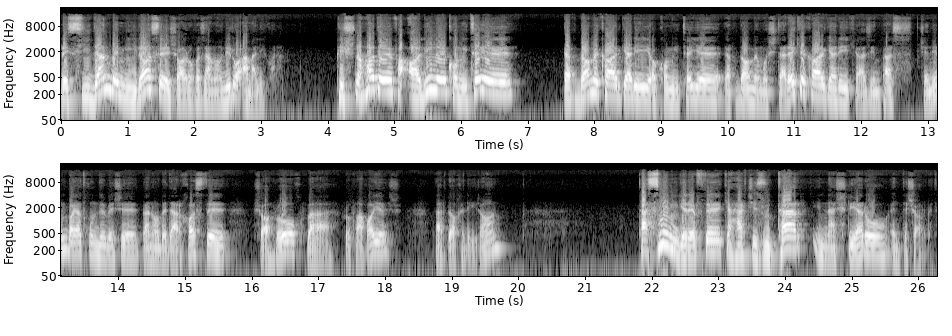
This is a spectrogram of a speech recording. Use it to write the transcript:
رسیدن به میراث شارق زمانی رو عملی کنن پیشنهاد فعالین کمیته اقدام کارگری یا کمیته اقدام مشترک کارگری که از این پس چنین باید خونده بشه بنا به درخواست شاهروخ و رفقایش در داخل ایران. تصمیم گرفته که هرچی زودتر این نشریه رو انتشار بده.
